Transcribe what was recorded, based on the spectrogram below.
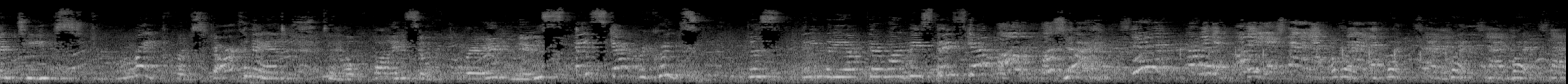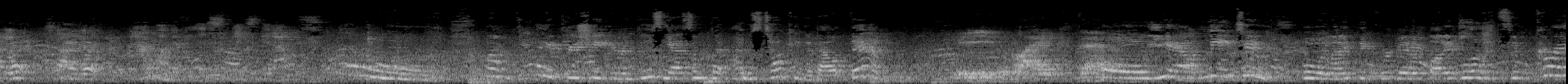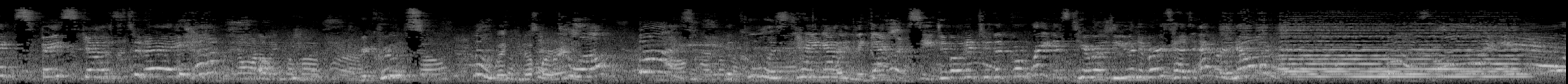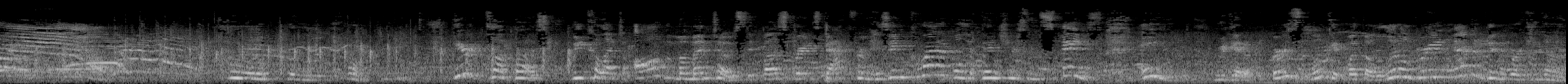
Sent to straight from Star Command to help find some brave new Space Scout recruits. Does anybody out there want to be Space Scout? Yeah! Oh, what, what, what, what, what, what? I want to be space scout. Oh, well, I appreciate your enthusiasm, but I was talking about them. We like them. Oh, yeah, me too. And I think we're gonna find lots of great space scouts today. Oh, recruits? Welcome to Club Buzz, the coolest hangout in the galaxy, devoted to the greatest heroes the universe has ever known. Here at Club Buzz, we collect all the mementos that Buzz brings back from his incredible adventures in space. And we get a first look at what the little green men have been working on.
